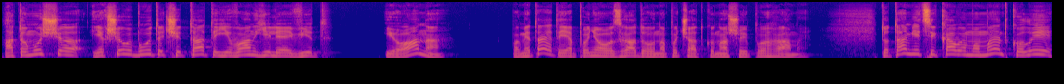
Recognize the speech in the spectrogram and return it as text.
А тому, що якщо ви будете читати Євангелія від Іоанна, пам'ятаєте, я про нього згадував на початку нашої програми, то там є цікавий момент, коли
